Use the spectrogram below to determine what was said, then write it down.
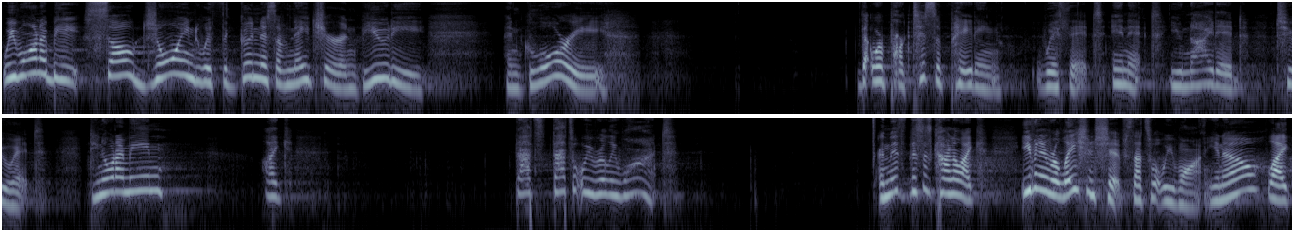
We want to be so joined with the goodness of nature and beauty and glory that we're participating with it, in it, united to it. Do you know what I mean? Like, that's, that's what we really want. And this, this is kind of like, even in relationships, that's what we want, you know? Like,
